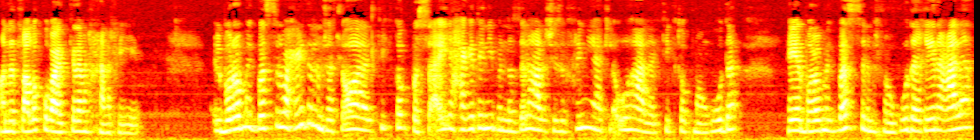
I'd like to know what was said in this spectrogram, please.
هنطلع لكم بعد كده من الحنفيات البرامج بس الوحيدة اللي مش هتلاقوها على التيك توك بس أي حاجة تاني بننزلها على شيزوفرينيا هتلاقوها على التيك توك موجودة. هي البرامج بس اللي مش موجودة غير على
